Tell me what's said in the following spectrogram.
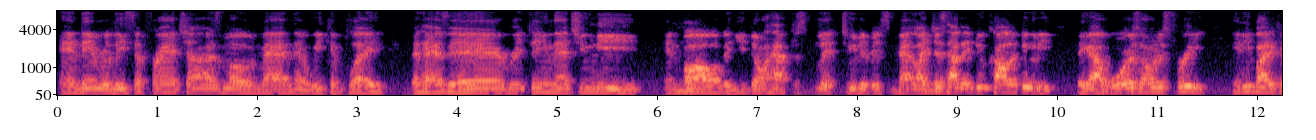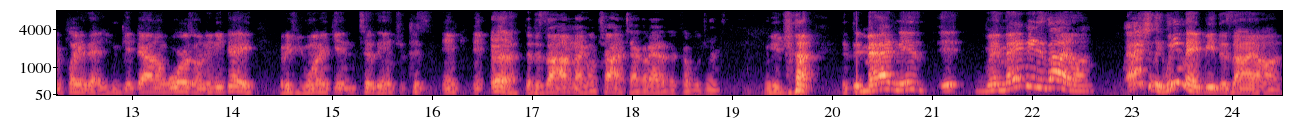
and then release a franchise mode Madden that we can play that has everything that you need mm-hmm. involved, and you don't have to split two different like just how they do Call of Duty. They got Warzone is free. Anybody can play that. You can get down on Warzone any day. But if you want to get into the intricacies, in, in, uh, the design, I'm not gonna try and tackle that at a couple drinks. When you try, if the Madden is, it, it may be the Zion. Actually, we may be the Zion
